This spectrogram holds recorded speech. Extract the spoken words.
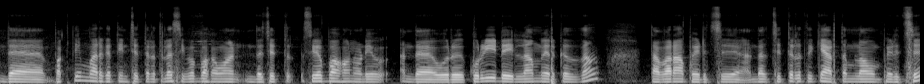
இந்த பக்தி மார்க்கத்தின் சித்திரத்தில் சிவபகவான் இந்த சித்திர சிவபகவானுடைய அந்த ஒரு குறியீடு இல்லாமல் இருக்கிறது தான் தவறாக போயிடுச்சு. அந்த சித்திரத்துக்கே அர்த்தம் இல்லாமல் போயிடுச்சு.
